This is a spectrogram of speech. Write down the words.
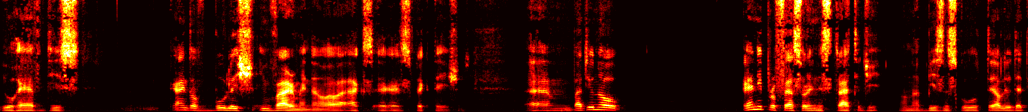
you have this kind of bullish environment or expectations. Um, but you know, any professor in strategy on a business school will tell you that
